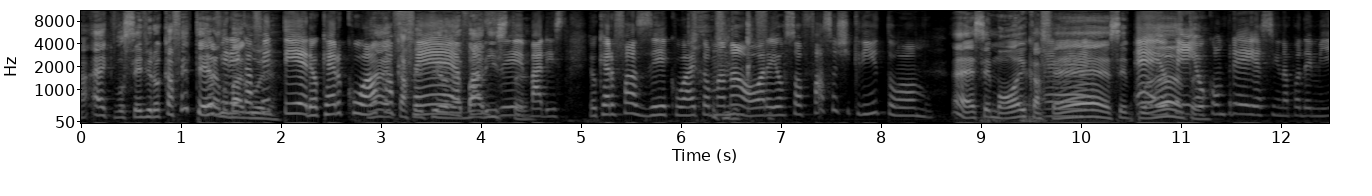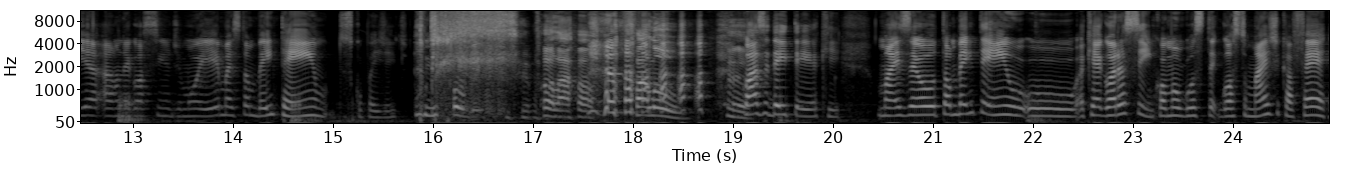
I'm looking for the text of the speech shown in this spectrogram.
Ah, é que você virou cafeteira eu no virei bagulho. cafeteira, eu quero coar Não é o café, cafeteira, é fazer, barista. barista. Eu quero fazer, coar e tomar na hora. eu só faço a xicrinha e tomo. É, você moe o café, você planta. É, eu, tenho, eu comprei, assim, na pandemia, um negocinho de moer, mas também tenho... Desculpa aí, gente. Me empolguei. Vou lá, ó. Falou. Quase deitei aqui. Mas eu também tenho o. Aqui agora sim, como eu goste- gosto mais de café,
